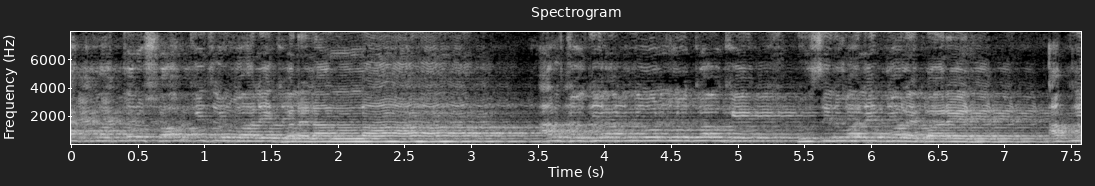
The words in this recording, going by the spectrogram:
একমাত্র সব কিছুর মালিক হলেন আল্লাহ। আর যদি আপনি অন্য কাউকে রুচির মালিক মনে করেন, আপনি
